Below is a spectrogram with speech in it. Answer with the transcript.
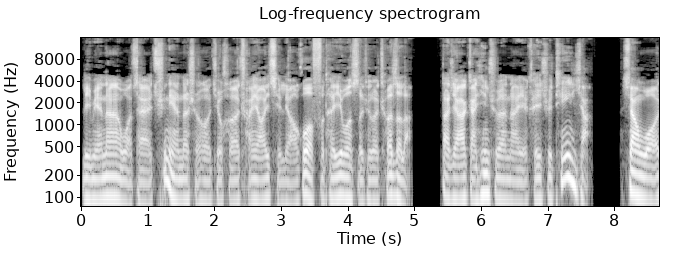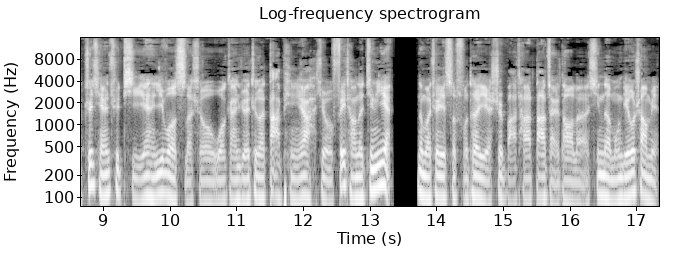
里面呢，我在去年的时候就和传谣一起聊过福特 EVOS 这个车子了，大家感兴趣的呢，也可以去听一下。像我之前去体验 EVOS 的时候，我感觉这个大屏呀就非常的惊艳。那么这一次福特也是把它搭载到了新的蒙迪欧上面。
